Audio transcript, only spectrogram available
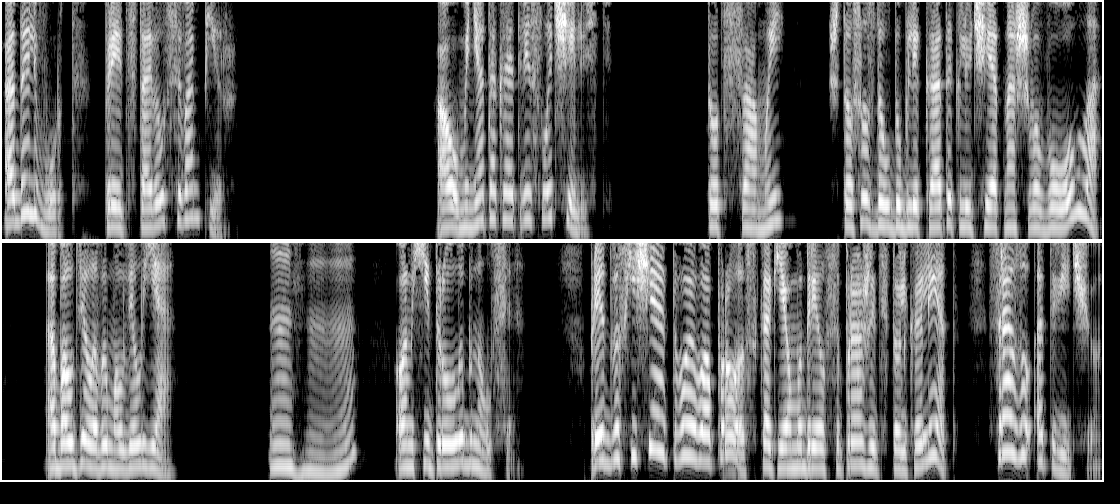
Адельвурд, представился вампир. А у меня такая отвисла челюсть. Тот самый, что создал дубликаты ключей от нашего Воолла? Обалдело вымолвил я. Угу. Он хитро улыбнулся. Предвосхищая твой вопрос, как я умудрился прожить столько лет, сразу отвечу.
